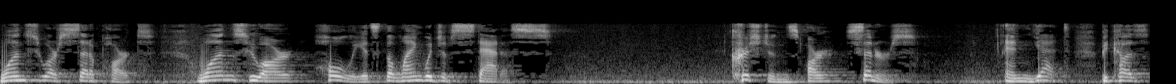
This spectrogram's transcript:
ones who are set apart, ones who are holy. It's the language of status. Christians are sinners. And yet, because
